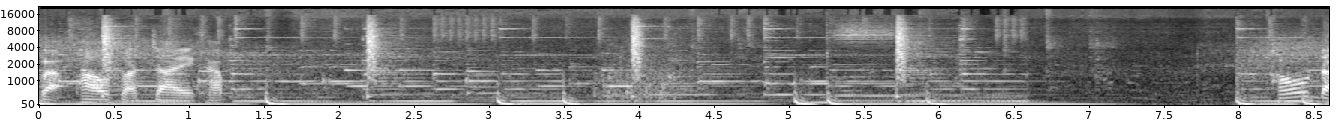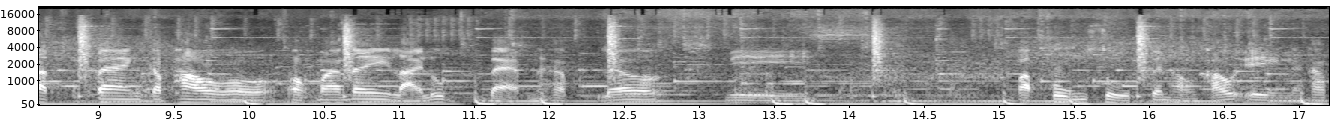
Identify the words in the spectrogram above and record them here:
กระเพราสะใจครับ เขาดัดแปลงกะเพราออกมาได้หลายรูปแบบนะครับ แล้วมีปรับปรุงสูตรเป็นของเขาเองนะครับ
